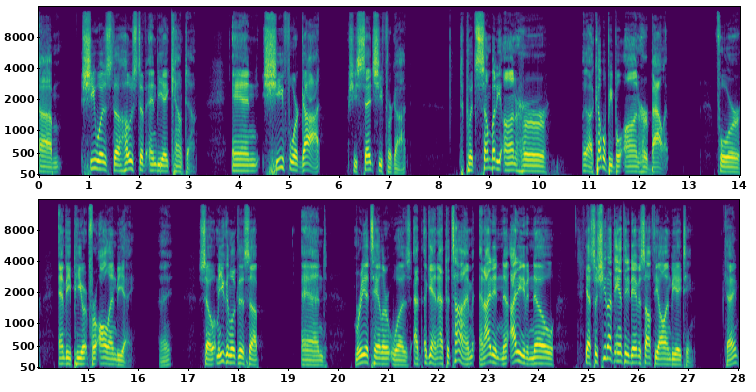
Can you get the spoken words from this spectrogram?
um, she was the host of NBA Countdown, and she forgot. She said she forgot to put somebody on her, a couple people on her ballot for MVP or for all NBA. Okay? So, I mean, you can look this up. And Maria Taylor was at again at the time, and I didn't know, I didn't even know. Yeah, so she left Anthony Davis off the All NBA team. Okay,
